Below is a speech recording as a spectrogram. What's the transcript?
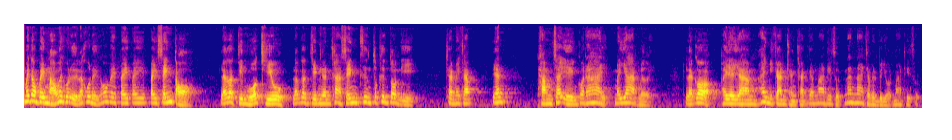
ไม่ต้องไปเหมาให้คนอื่นแล้วคนอื่นเขาก็ไปไปไปไปเซ้งต่อ แล้วก็กินหัวคิว แล้วก็กินเงินค่าเซ้งขึ้นขึ้นต้นอีก ใช่ไหมครับเพราะฉะนั้นทำซะเองก็ได้ไม่ยากเลย แล้วก็พยายามให้มีการแข่งขันกันมากที่สุด นั่นน่าจะเป็นประโยชน์มากที่สุด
